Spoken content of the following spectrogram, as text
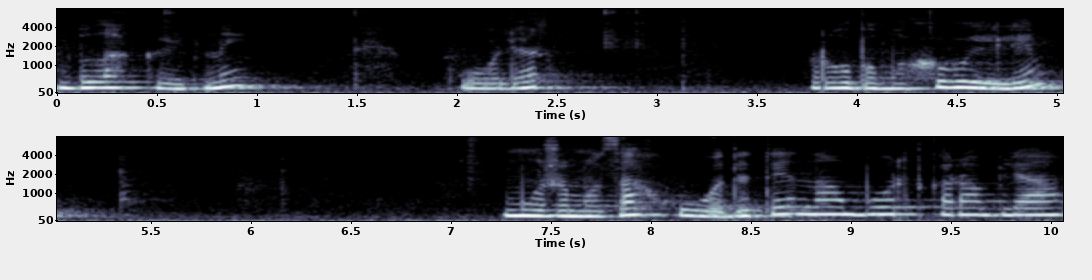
блакитний колір. Робимо хвилі. Можемо заходити на борт корабля,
